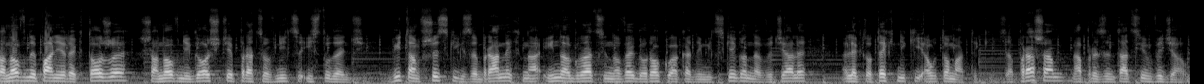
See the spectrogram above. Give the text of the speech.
Szanowny Panie Rektorze, Szanowni goście, pracownicy i studenci. Witam wszystkich zebranych na inaugurację nowego roku akademickiego na Wydziale Elektrotechniki i Automatyki. Zapraszam na prezentację wydziału.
